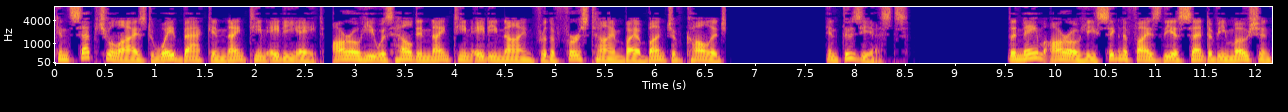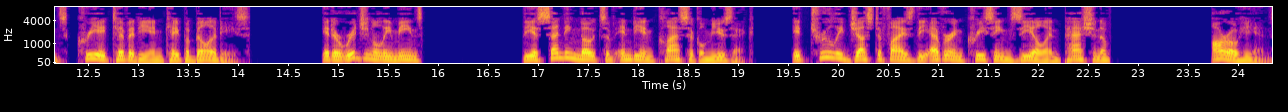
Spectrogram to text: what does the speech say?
Conceptualized way back in 1988, Arohi was held in 1989 for the first time by a bunch of college enthusiasts. The name Arohi signifies the ascent of emotions, creativity and capabilities. It originally means the ascending notes of Indian classical music. It truly justifies the ever-increasing zeal and passion of Aarohians.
